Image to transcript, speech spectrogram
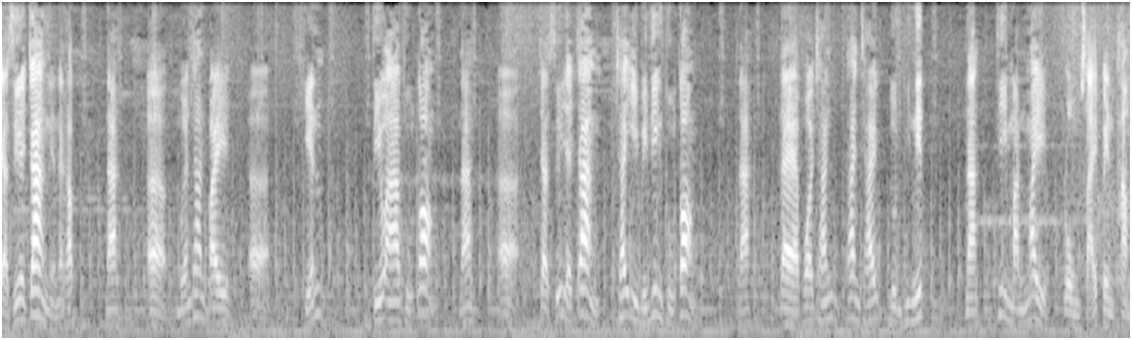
จัดซื้อจ้างเนี่ยนะครับนะเเหมือนท่านไปเเขียน TOR ถูกต้องนะจัดซื้อจัดจ้างใช้ e-bidding ถูกต้องนะแต่พอชั้นท่านใช้ดุลพินิษนะที่มันไม่โปร่งใสเป็นธรรม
